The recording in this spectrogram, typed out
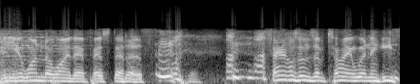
and you wonder why they're pissed at us. Thousands of Taiwanese.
